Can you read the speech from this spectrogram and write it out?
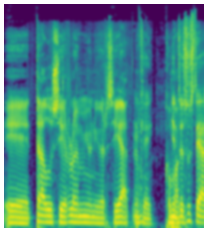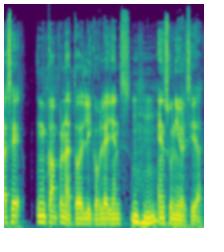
eh, traducirlo en mi universidad. entonces usted hace un campeonato de League of Legends Ujú. en su universidad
